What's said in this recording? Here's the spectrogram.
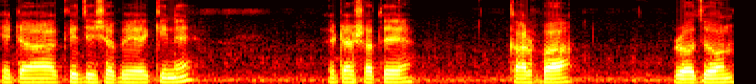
এটা কেজি হিসাবে কিনে, এটার সাথে কার্পা, রজন,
